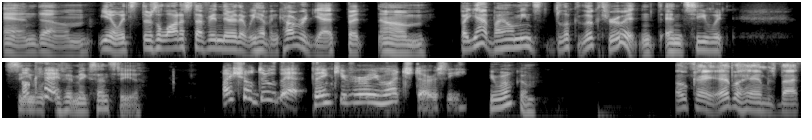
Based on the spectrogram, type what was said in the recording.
And um, you know, it's there's a lot of stuff in there that we haven't covered yet, but um, but yeah, by all means, look look through it and and see what see what, if it makes sense to you. I shall do that. Thank you very much, Darcy. You're welcome. Okay, Abraham is back.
